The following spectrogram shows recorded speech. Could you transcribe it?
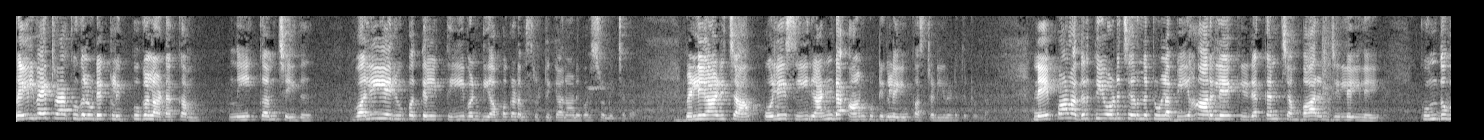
റെയിൽവേ ട്രാക്കുകളുടെ ക്ലിപ്പുകൾ അടക്കം നീക്കം ചെയ്ത് വലിയ രൂപത്തിൽ തീവണ്ടി അപകടം സൃഷ്ടിക്കാനാണ് ഇവർ ശ്രമിച്ചത്. വെള്ളിയാഴ്ച പോലീസ് ഈ രണ്ട് ആൺകുട്ടികളെയും കസ്റ്റഡിയിലെടുത്തിട്ടുണ്ട് നേപ്പാൾ അതിർത്തിയോട് ചേർന്നിട്ടുള്ള ബീഹാറിലെ കിഴക്കൻ ചമ്പാരൻ ജില്ലയിലെ കുന്തുവ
